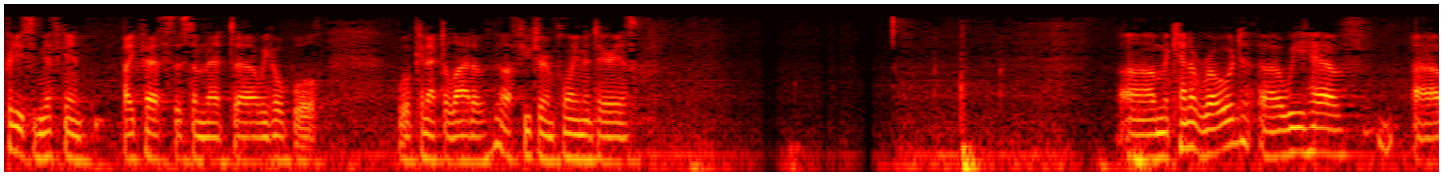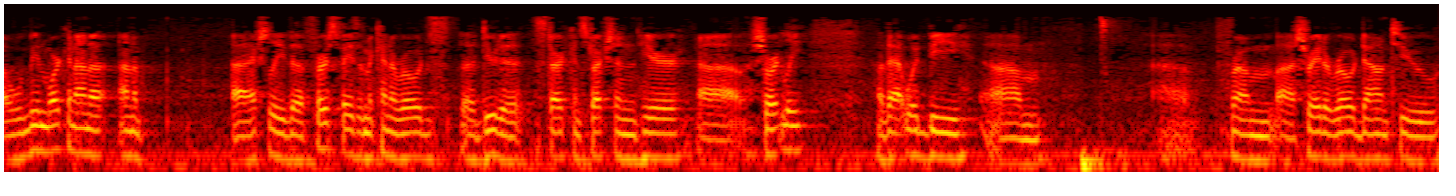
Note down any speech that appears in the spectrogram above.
pretty significant bike path system that we hope will will connect a lot of future employment areas. McKenna Road, uh, we have uh, we've been working on a on a uh, actually the first phase of McKenna Road's uh, due to start construction here uh, shortly. Uh, that would be um, uh, from uh, Schrader Road down to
